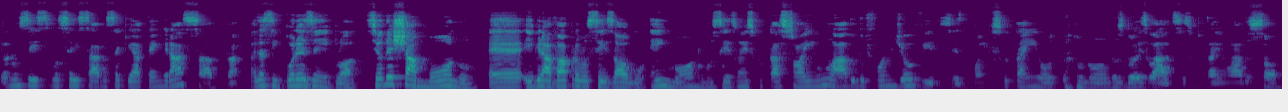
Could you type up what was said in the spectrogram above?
eu não sei se vocês sabem, isso aqui é até engraçado, tá? Mas assim, por exemplo, ó, se eu deixar mono é, e gravar para vocês algo em mono, vocês vão escutar só em um lado do fone de ouvido. Vocês não vão escutar em outro, no, nos dois lados, vocês vão escutar em um lado só.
